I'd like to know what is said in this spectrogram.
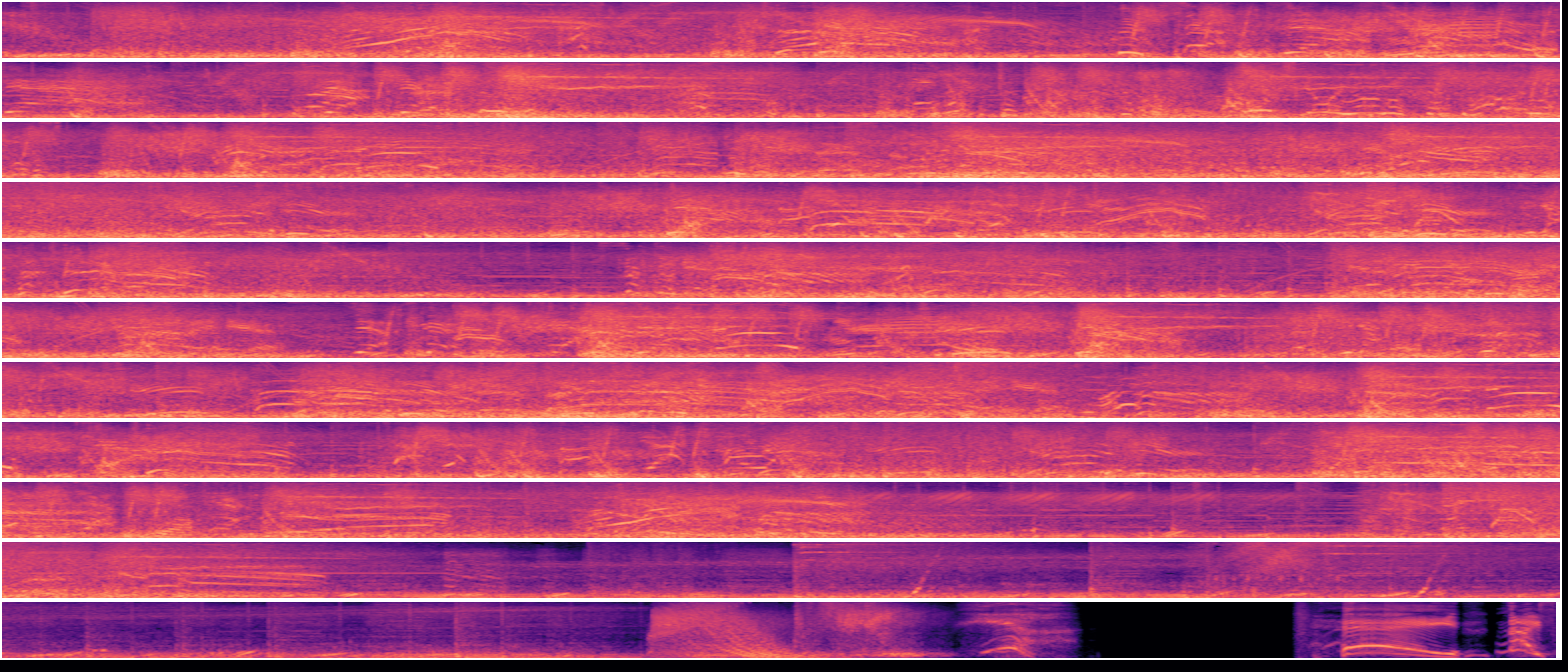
Just like the Saiyans we fought back on Earth. What's going on with the power levels? Hey,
